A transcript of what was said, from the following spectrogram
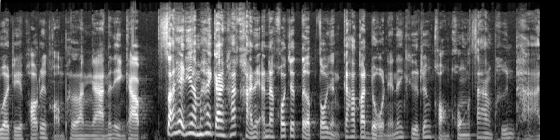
ด้วยโดยเฉพาะเรื่องของพลังงานนั่นเองครับสาเหตุที่ทำให้การค้าขายในอนาคตจะเติบโตอย่างก้าวกระโดดเนี่ยนั่นคือเรื่องของโครงสร้างพื้นฐาน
